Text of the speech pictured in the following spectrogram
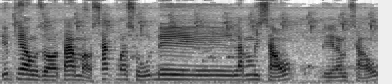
Tiếp theo một giò tam bảo sắc mã số D56 D56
